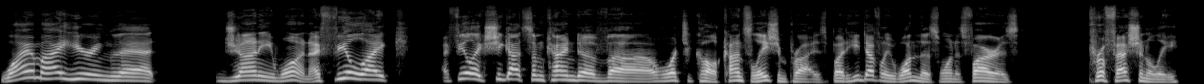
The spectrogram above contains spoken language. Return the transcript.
Why am I hearing that Johnny won? I feel like I feel like she got some kind of uh, what you call consolation prize, but he definitely won this one as far as professionally.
